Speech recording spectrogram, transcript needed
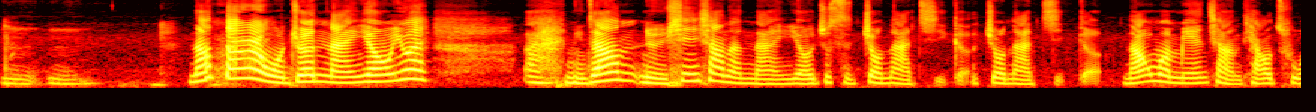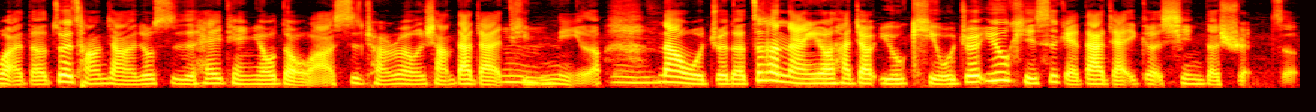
嗯嗯。然后当然，我觉得男优，因为，哎，你知道女性向的男优就是就那几个，就那几个。然后我们勉强挑出来的，最常讲的就是黑田优斗啊、四川润，我想大家也听腻了。嗯那我觉得这个男优他叫 Yuki，我觉得 Yuki 是给大家一个新的选择。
